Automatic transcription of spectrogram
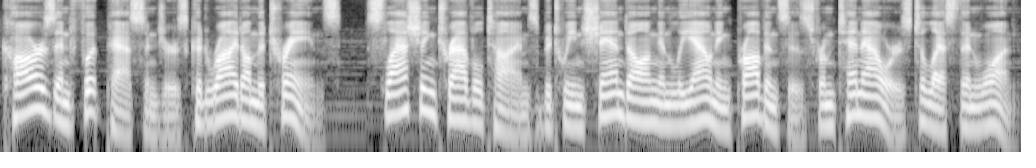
Cars and foot passengers could ride on the trains, slashing travel times between Shandong and Liaoning provinces from 10 hours to less than 1.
